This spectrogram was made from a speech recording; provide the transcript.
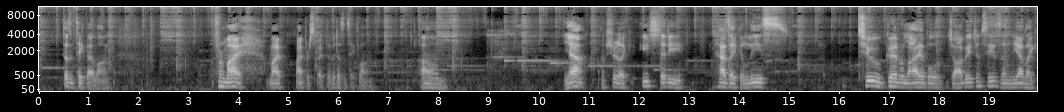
It doesn't take that long. From my my my perspective, it doesn't take long. Um, yeah, I'm sure like each city has like at least two good reliable job agencies, and you have like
